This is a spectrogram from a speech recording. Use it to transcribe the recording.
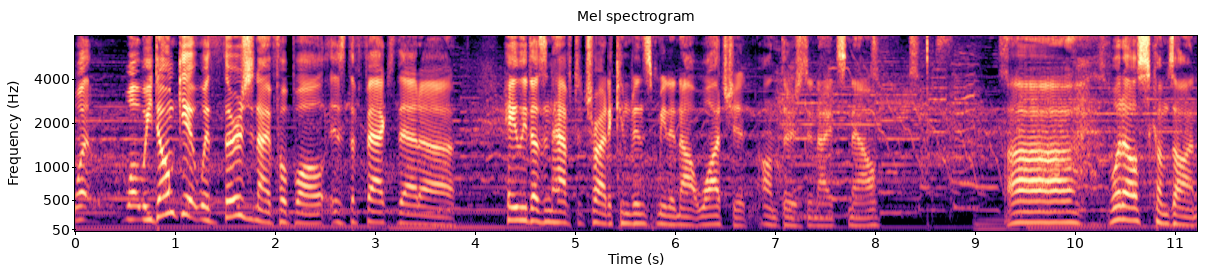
What what we don't get with Thursday night football is the fact that uh, Haley doesn't have to try to convince me to not watch it on Thursday nights now. Uh, what else comes on?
